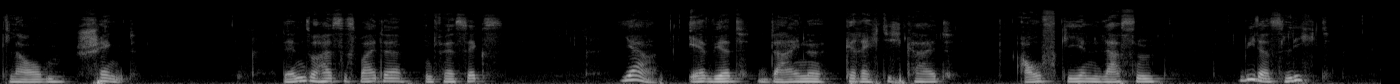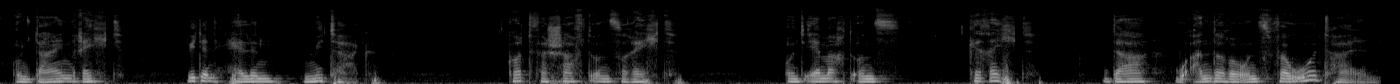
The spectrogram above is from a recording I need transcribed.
Glauben schenkt. Denn, so heißt es weiter in Vers 6, ja, er wird deine Gerechtigkeit aufgehen lassen wie das Licht und dein Recht wie den hellen Mittag. Gott verschafft uns Recht und er macht uns gerecht, da wo andere uns verurteilen,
